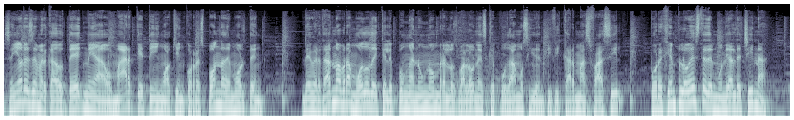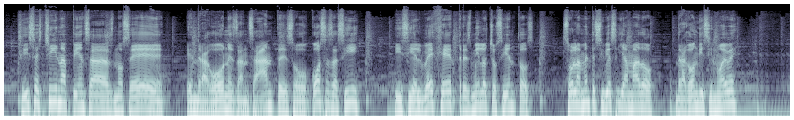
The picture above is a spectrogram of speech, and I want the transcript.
Señores de mercadotecnia o marketing o a quien corresponda de Molten, ¿De verdad no habrá modo de que le pongan un nombre a los balones que podamos identificar más fácil? Por ejemplo, este del Mundial de China. Si dices China, piensas, no sé, en dragones danzantes o cosas así. Y si el BG 3800 solamente se hubiese llamado Dragón 19,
